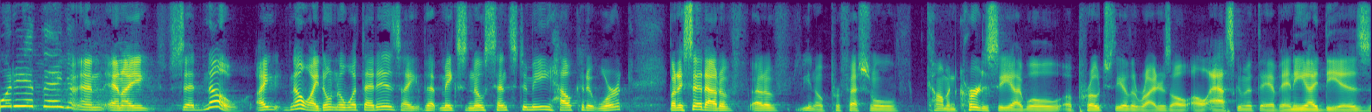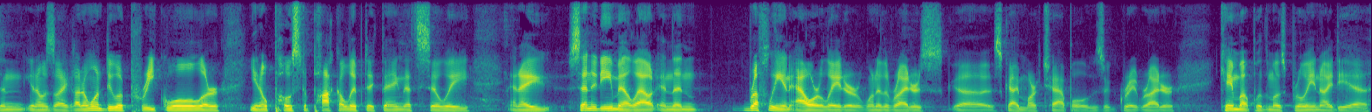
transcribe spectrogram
what do you think?" And and I said, "No, I no, I don't know what that is. I that makes no sense to me. How could it work?" But I said, out of out of you know professional common courtesy, I will approach the other writers. I'll I'll ask them if they have any ideas, and you know, it's like I don't want to do a prequel or you know post-apocalyptic thing. That's silly. And I sent an email out, and then roughly an hour later, one of the writers, uh, this guy Mark Chappell, who's a great writer, came up with the most brilliant idea.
